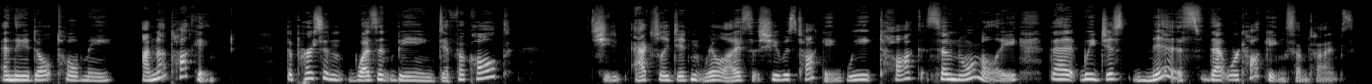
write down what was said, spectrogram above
And the adult told me, I'm not talking. The person wasn't being difficult she actually didn't realize that she was talking. We talk so normally that we just miss that we're talking sometimes.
